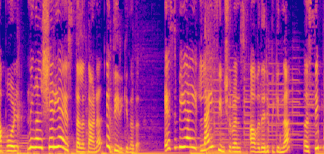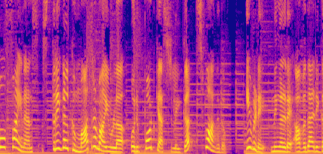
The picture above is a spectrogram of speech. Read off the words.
അപ്പോൾ നിങ്ങൾ ശരിയായ സ്ഥലത്താണ് എത്തിയിരിക്കുന്നത്. S B I life insurance അവതരിപ്പിക്കുന്ന സിപ്പോ ഫൈനാൻസ് സ്ത്രീകൾക്ക് മാത്രമായുള്ള ഒരു പോഡ്കാസ്റ്റിലേക്ക് സ്വാഗതം. ഇവിടെ നിങ്ങളുടെ അവതാരിക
